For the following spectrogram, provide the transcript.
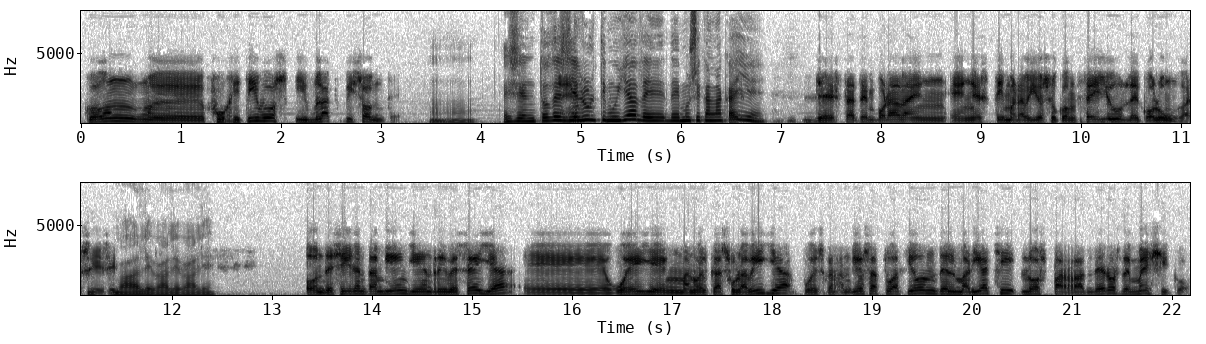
con eh, Fugitivos y Black Bisonte. ¿Es entonces y el último ya de, de música en la calle? De esta temporada en, en este maravilloso concello de Colunga, sí, sí. Vale, vale, vale. Donde siguen también y en Ribesella, eh, güey en Manuel Casula Villa, pues grandiosa actuación del mariachi Los Parranderos de México.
